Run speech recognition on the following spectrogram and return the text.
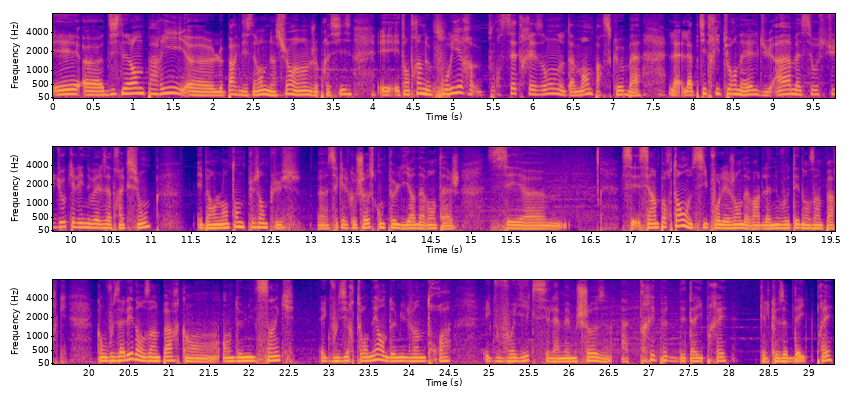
Et euh, Disneyland Paris, euh, le parc Disneyland bien sûr, hein, je précise, est, en train de pourrir pour cette raison notamment parce que bah, la, petite ritournelle du ah mais c'est au studio a les nouvelles attractions, et eh ben on l'entend de plus en plus. c'est quelque chose qu'on peut lire davantage. C'est c'est important aussi pour les gens d'avoir de la nouveauté dans un parc. Quand vous allez dans un parc en, 2005 et que vous y retournez en 2023 et que vous voyez que c'est la même chose à très peu de détails près, quelques updates près,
